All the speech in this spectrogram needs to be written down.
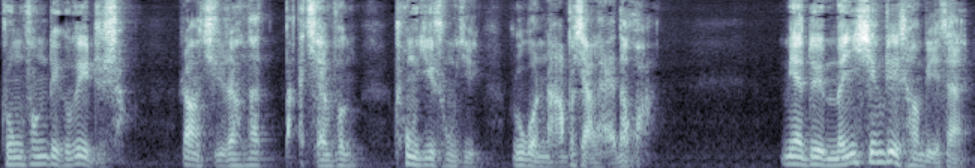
中锋这个位置上，让去让他打前锋冲击冲击，如果拿不下来的话，面对门兴这场比赛。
